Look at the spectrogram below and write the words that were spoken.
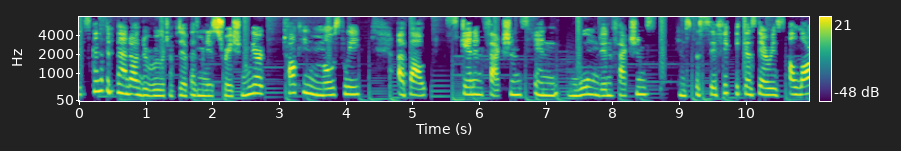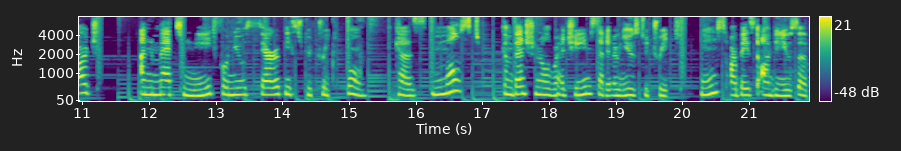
It's going to depend on the route of the administration. We are talking mostly about skin infections and wound infections in specific because there is a large unmet need for new therapies to treat wounds because most conventional regimes that are used to treat wounds are based on the use of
